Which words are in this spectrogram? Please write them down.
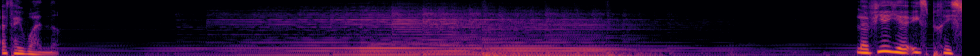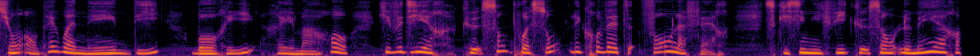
à Taïwan. La vieille expression en taïwanais dit bori remaro, qui veut dire que sans poisson, les crevettes feront l'affaire. Ce qui signifie que sans le meilleur,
